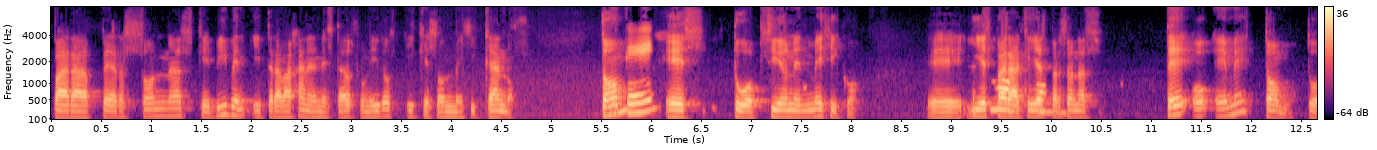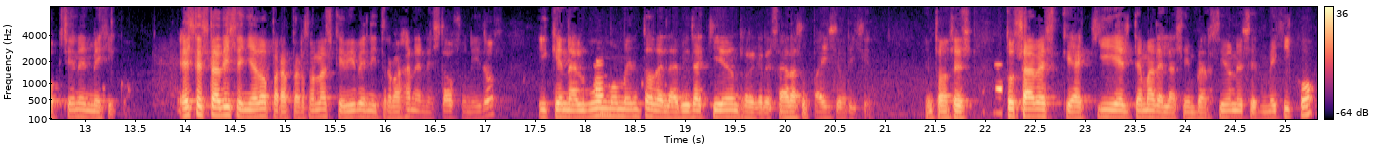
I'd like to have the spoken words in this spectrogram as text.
para personas que viven y trabajan en Estados Unidos y que son mexicanos. TOM es tu opción en México eh, y es para aquellas personas T-O-M, TOM, tu opción en México. Este está diseñado para personas que viven y trabajan en Estados Unidos y que en algún momento de la vida quieren regresar a su país de origen. Entonces, tú sabes que aquí el tema de las inversiones en México,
